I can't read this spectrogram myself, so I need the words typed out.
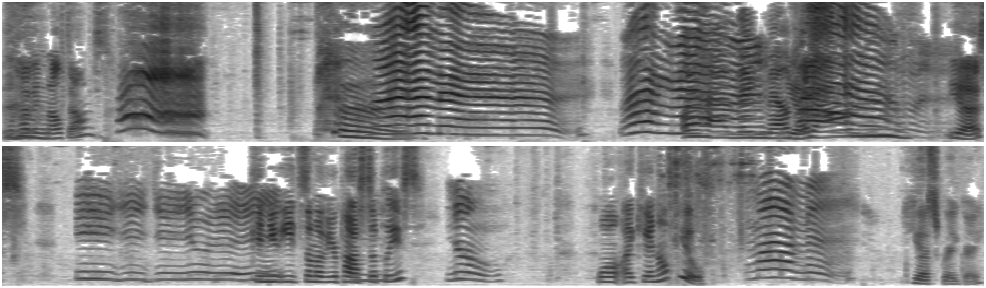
We're having meltdowns? We're having meltdowns. Yes. Can you eat some of your pasta, mm. please? No. Well, I can't help you. Mama. Yes, Gray Gray.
